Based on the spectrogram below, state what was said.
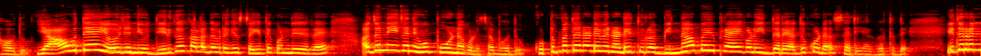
ಹೌದು, ಯಾವುದೇ ಯೋಜನೆಯು ದೀರ್ಘಕಾಲದವರೆಗೆ ಸ್ಥಗಿತಗೊಂಡಿದ್ದರೆ ಅದನ್ನು ಈಗ ನೀವು ಪೂರ್ಣಗೊಳಿಸಬಹುದು. ಕುಟುಂಬದ ನಡುವೆ ನಡೆಯುತ್ತಿರುವ ಭಿನ್ನಾಭಿಪ್ರಾಯಗಳು ಇದ್ದರೆ ಅದು ಕೂಡ ಸರಿಯಾಗುತ್ತದೆ. ಇದರೊಂದಿಗೆ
